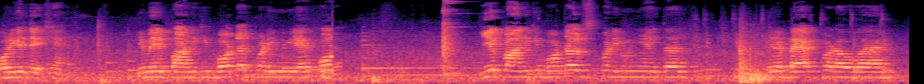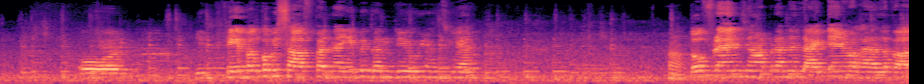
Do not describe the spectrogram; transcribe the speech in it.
और ये देखें, ये मेरी पानी की बोतल पड़ी हुई है ये पानी की बॉटल्स पड़ी हुई हैं इधर। मेरा बैग पड़ा हुआ है। और ये टेबल को भी साफ़ करना है ये भी गंदी हुई हुई है। हाँ। तो फ्रेंड्स यहाँ पर हमने लाइटें वगैरह लगा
